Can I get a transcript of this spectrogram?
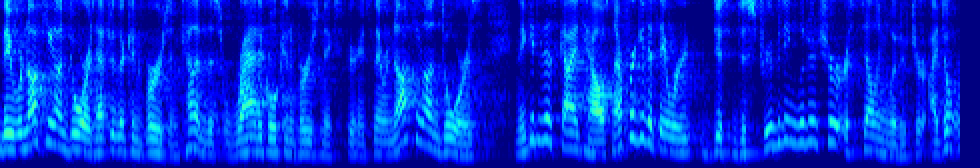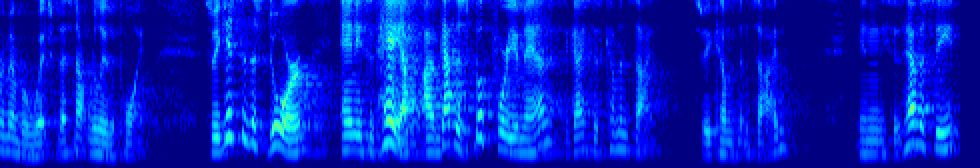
they were knocking on doors after their conversion, kind of this radical conversion experience. And they were knocking on doors, and they get to this guy's house, and I forget if they were just distributing literature or selling literature. I don't remember which, but that's not really the point. So he gets to this door, and he says, Hey, I've, I've got this book for you, man. The guy says, Come inside. So he comes inside. And he says, Have a seat.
